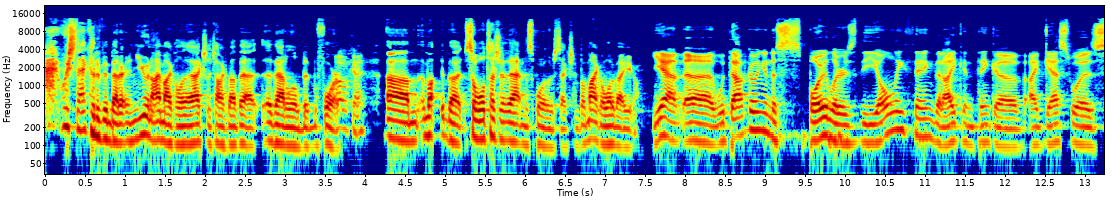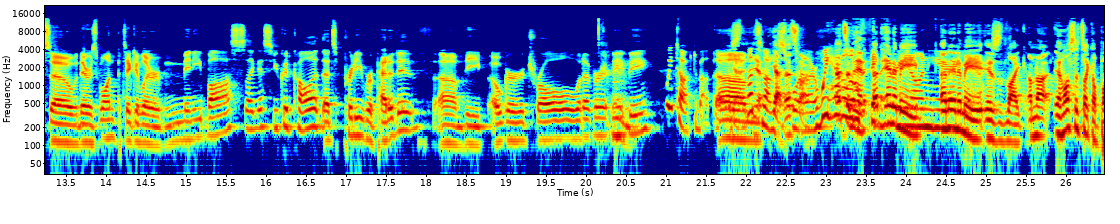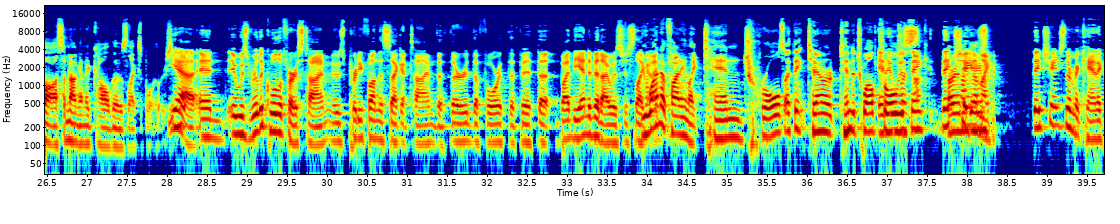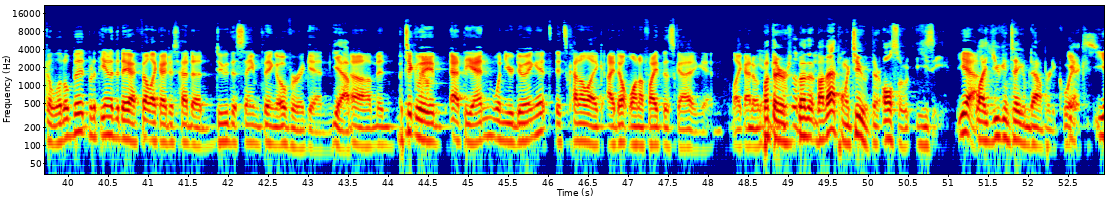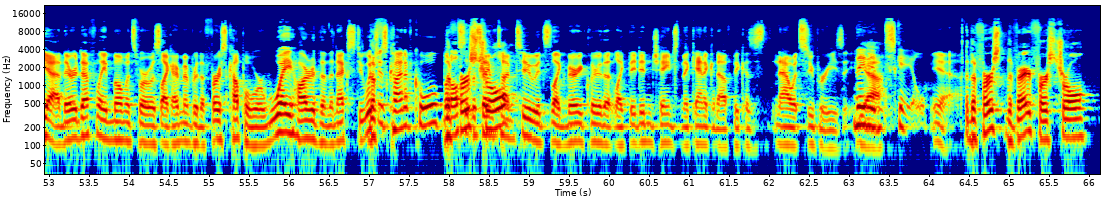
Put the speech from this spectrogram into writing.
I wish that could have been better. And you and I, Michael, had actually talked about that that a little bit before. Okay. Um, but so we'll touch on that in the spoilers section. But Michael, what about you? Yeah, uh, without going into spoilers, the only thing that I can think of, I guess, was so there's one particular mini boss, I guess you could call it, that's pretty repetitive. Um, the ogre troll, whatever it may be. We talked about those. Um, that's Yeah, not yeah, a that's spoiler. fine. We had That's a little an, an enemy. on here. An enemy is like I'm not unless it's like a boss. I'm not going to call those like spoilers. Yeah, and it was really cool the first time. It was pretty fun the second time, the third, the fourth, the fifth. The, by the end of it, I was just like, You wind I- up finding like ten trolls. I think ten or ten to twelve trolls. was- I think they are the changed like- they changed their mechanic a little bit, but at the end of the day, I felt like I just had to do the same thing over again. Yeah. um, and particularly at the end when you're doing it, it's kind of like I don't want to fight this guy again. Like I don't. But they're but by that point too, they're also easy. Yeah. like you can take them down pretty quick. Yes. yeah, there were definitely moments where it was like I remember the first couple were way harder than the next two, which The- is kind of cool. But the also at the first same troll- time too, it's like very clear that like they didn't change the mechanic enough because now it's super easy. they Yeah. didn't scale. yeah. The first, the very first troll,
